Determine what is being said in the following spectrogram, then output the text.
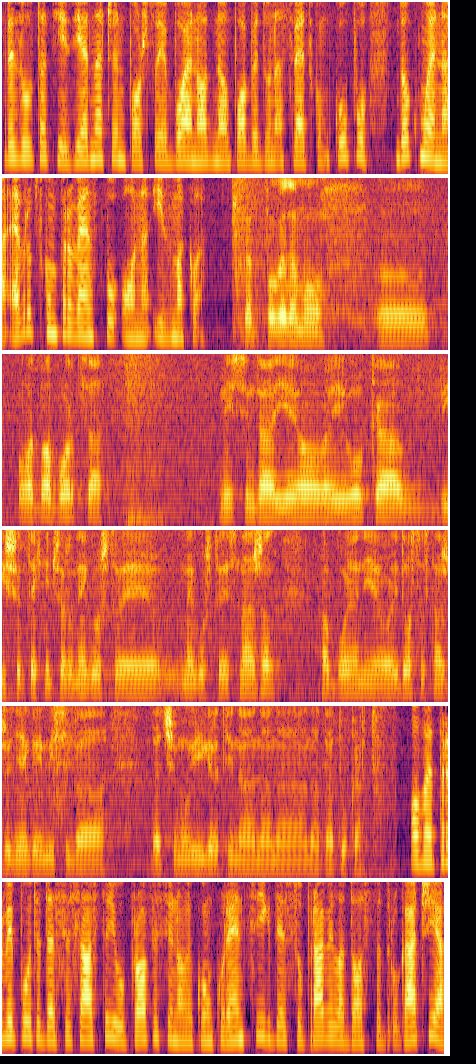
Rezultat je izjednačen pošto je Bojan odneo pobedu na svetskom kupu, dok mu je na evropskom prvenstvu ona izmakla. Kad pogledamo uh, ova dva borca, mislim da je ovaj Luka više tehničar nego što je nego što je snažan, a Bojan je ovaj, dosta snažan njega i mislim da, da ćemo igrati na, na, na, na, na tu kartu. Ovo je prvi put da se sastaju u profesionalnoj konkurenciji gde su pravila dosta drugačija,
